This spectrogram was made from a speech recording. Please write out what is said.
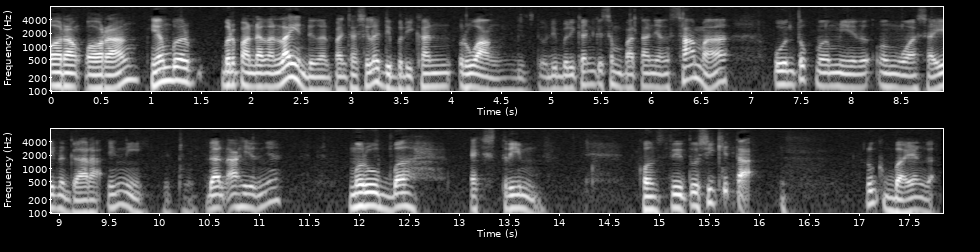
orang-orang yang ber, berpandangan lain dengan Pancasila diberikan ruang gitu, diberikan kesempatan yang sama untuk memil menguasai negara ini gitu. dan akhirnya merubah ekstrim konstitusi kita. Lu kebayang nggak?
